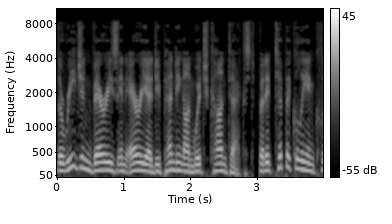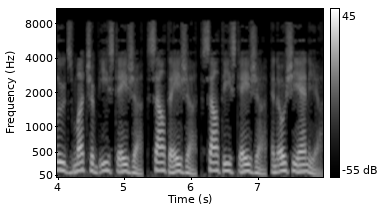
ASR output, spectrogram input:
The region varies in area depending on which context, but it typically includes much of East Asia, South Asia, Southeast Asia, and Oceania.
